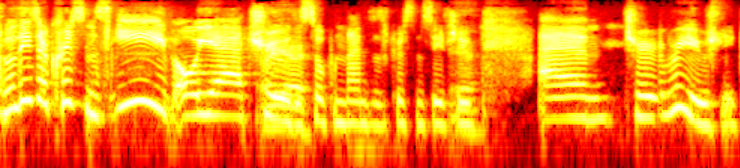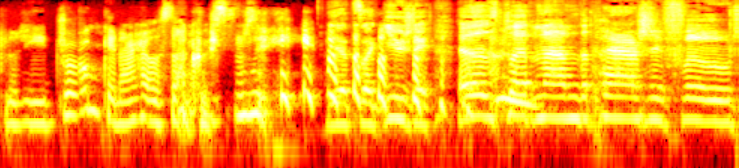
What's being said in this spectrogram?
Well, these are Christmas Eve. Oh yeah, true. yeah. The soap and is Christmas Eve too. Um, sure, we're usually bloody drunk in our house on Christmas Eve. yeah, it's like usually who's putting on the party food?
